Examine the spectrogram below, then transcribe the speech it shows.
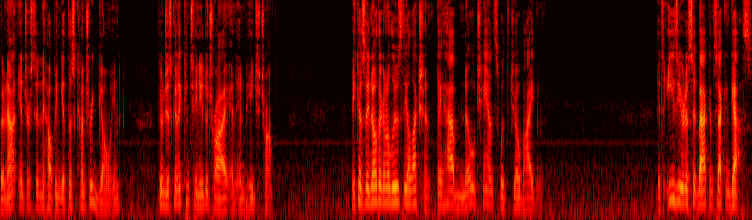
They're not interested in helping get this country going. They're just going to continue to try and impeach Trump because they know they're going to lose the election. They have no chance with Joe Biden. It's easier to sit back and second guess.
